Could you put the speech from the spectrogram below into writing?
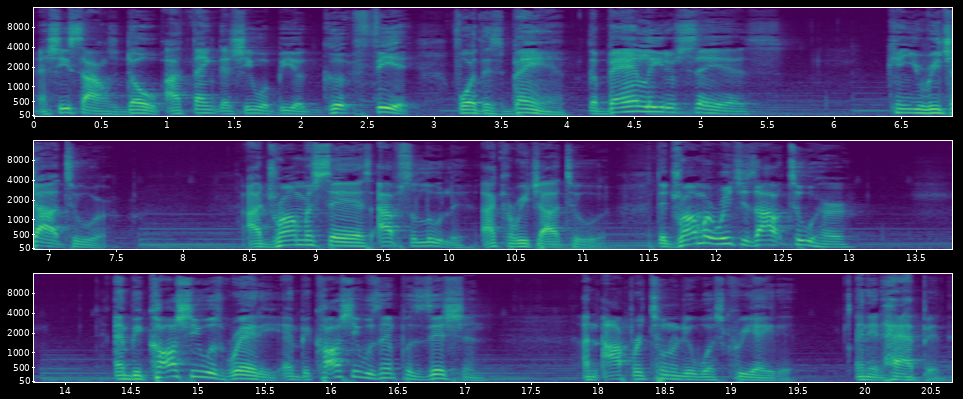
and she sounds dope. I think that she would be a good fit for this band. The band leader says, Can you reach out to her? Our drummer says, Absolutely, I can reach out to her. The drummer reaches out to her, and because she was ready and because she was in position, an opportunity was created and it happened.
